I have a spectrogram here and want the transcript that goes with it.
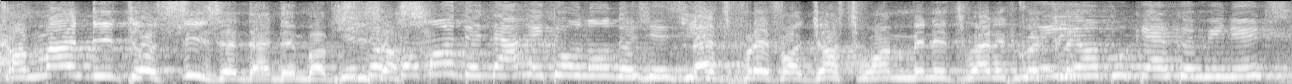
command it to cease in the name of Je te Jesus. commande de t'arrêter au nom de Jésus. Let's pray for just one minute very quickly. Prions pour quelques minutes.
